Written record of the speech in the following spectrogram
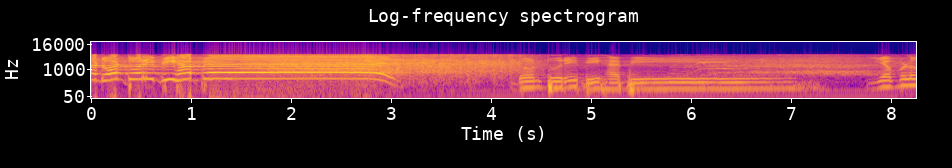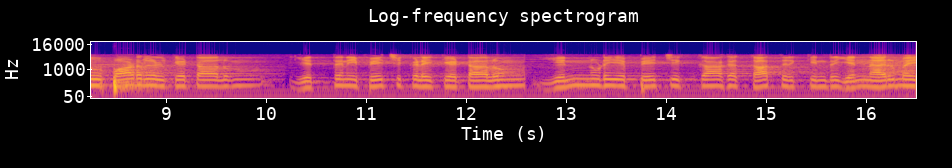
எல்லாம் don't worry be happy don't worry be happy எவ்வளவு பாடல்கள் கேட்டாலும் எத்தனை பேச்சுக்களை கேட்டாலும் என்னுடைய பேச்சுக்காக காத்திருக்கின்ற என் அருமை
